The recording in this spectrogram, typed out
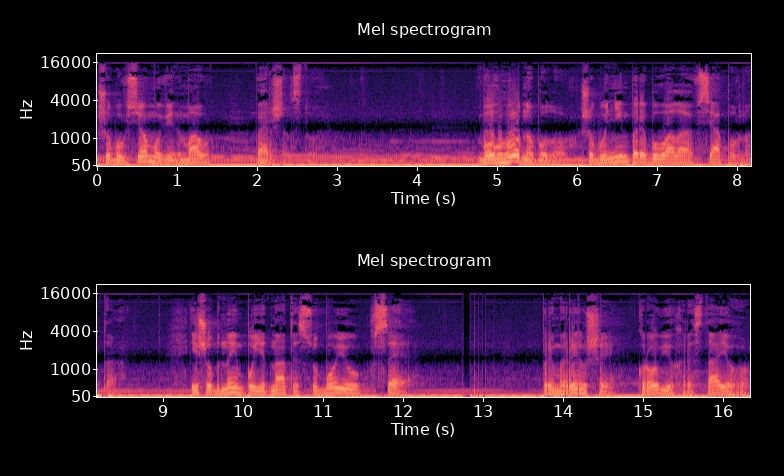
щоб у всьому він мав першинство. Бо вгодно було, щоб у нім перебувала вся повнота, і щоб ним поєднати з собою все, примиривши кров'ю Христа Його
